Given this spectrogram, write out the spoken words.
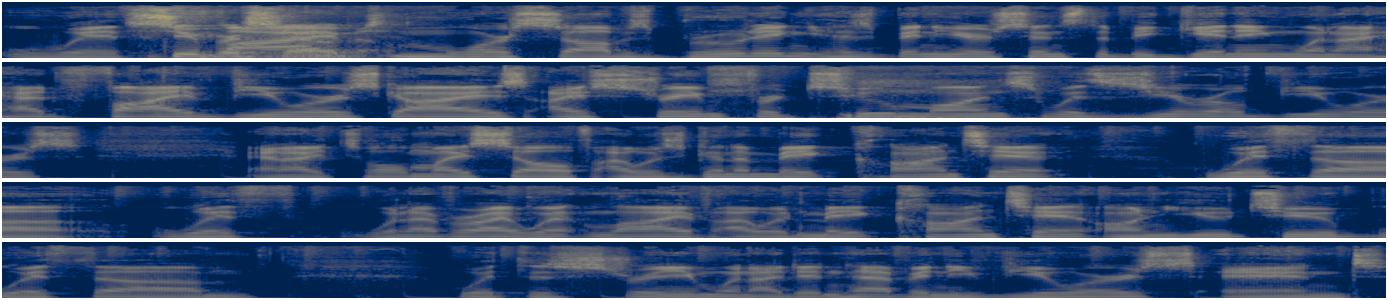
with Super five stoked. more subs. Brooding has been here since the beginning when I had five viewers, guys. I streamed for two months with zero viewers, and I told myself I was gonna make content with uh with whenever I went live, I would make content on YouTube with um with the stream when I didn't have any viewers and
